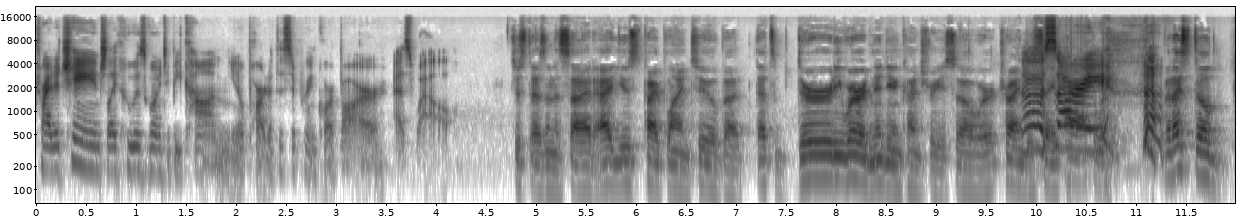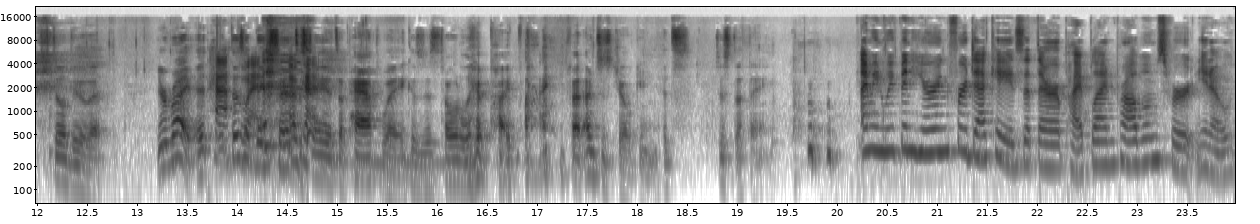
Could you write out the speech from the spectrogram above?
try to change, like, who is going to become, you know, part of the Supreme Court bar as well. Just as an aside, I used pipeline too, but that's a dirty word in Indian country, so we're trying to Oh, say sorry. pathway. but I still still do it. You're right. It, it doesn't make sense to say it's a pathway because it's totally a pipeline. But I'm just joking. It's just a thing. I mean, we've been hearing for decades that there are pipeline problems for, you know,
